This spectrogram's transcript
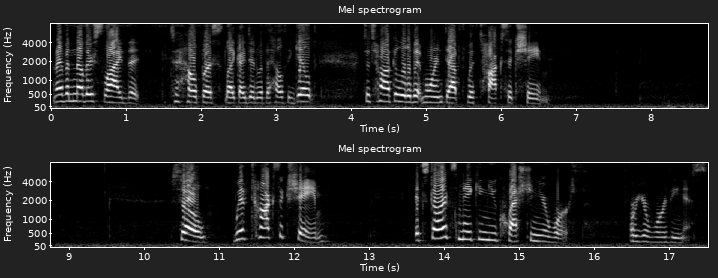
And I have another slide that to help us, like I did with the healthy guilt, to talk a little bit more in depth with toxic shame. So, with toxic shame, it starts making you question your worth or your worthiness.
